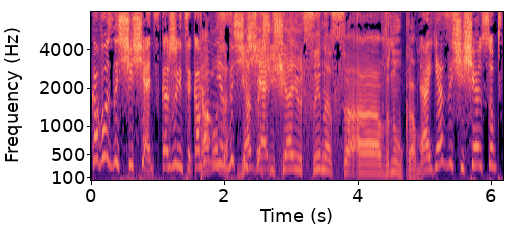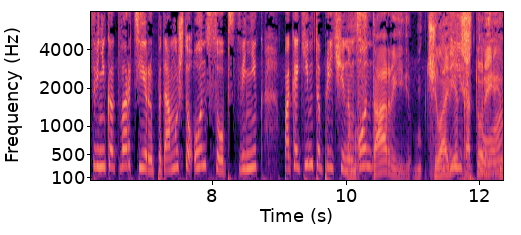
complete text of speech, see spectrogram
Кого защищать, скажите, кого, мне за- защищать? Я защищаю сына с а, внуком. А я защищаю собственника квартиры, потому что он собственник по каким-то причинам. Он, старый человек, И который что?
